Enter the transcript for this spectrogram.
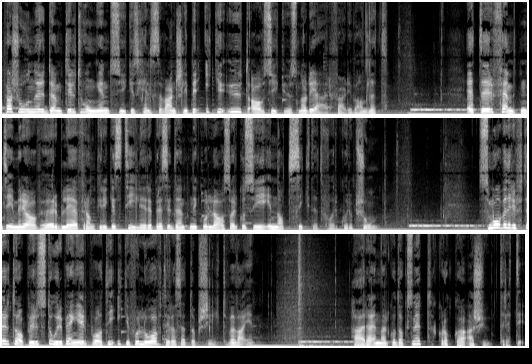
Personer dømt til tvungent psykisk helsevern slipper ikke ut av sykehus når de er ferdigbehandlet. Etter 15 timer i avhør ble Frankrikes tidligere president Nicolas Sarkozy i natt siktet for korrupsjon. Små bedrifter taper store penger på at de ikke får lov til å sette opp skilt ved veien. Her er NRK Dagsnytt, klokka er 7.30.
